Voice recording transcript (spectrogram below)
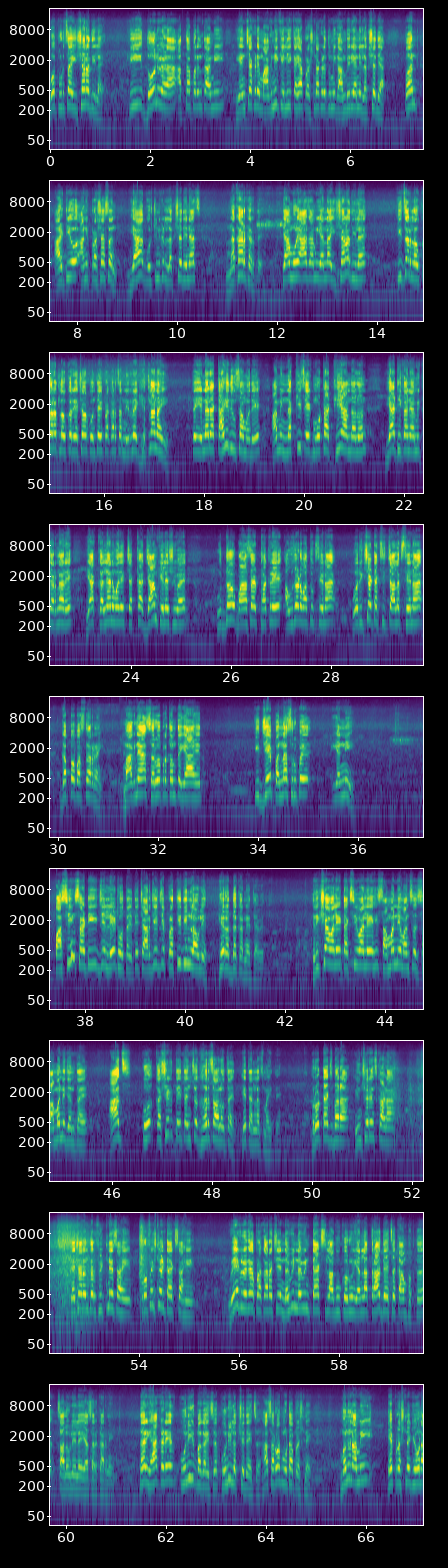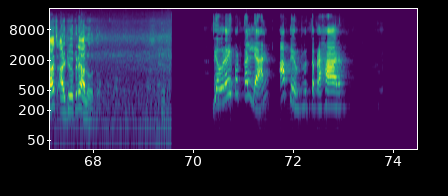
व पुढचा इशारा दिला आहे की दोन वेळा आत्तापर्यंत आम्ही यांच्याकडे मागणी केली का या प्रश्नाकडे तुम्ही गांभीर्याने लक्ष द्या. पण आर टी ओ आणि प्रशासन या गोष्टींकडे लक्ष देण्यास नकार करते. त्यामुळे आज आम्ही यांना इशारा दिला आहे की जर लवकरात लवकर याच्यावर कोणत्याही प्रकारचा निर्णय घेतला नाही तर येणाऱ्या काही दिवसामध्ये आम्ही नक्कीच एक मोठा ठी आंदोलन या ठिकाणी आम्ही करणार आहे. या कल्याणमध्ये चक्का जाम केल्याशिवाय उद्धव बाळासाहेब ठाकरे अवजड वाहतूक सेना व रिक्षा टॅक्सी चालक सेना गप्प बसणार नाही. मागण्या सर्वप्रथम तर या आहेत की जे पन्नास रुपये यांनी पासिंगसाठी जे लेट होत आहे ते चार्जेस जे प्रतिदिन लावलेत हे रद्द करण्यात यावेत. रिक्षावाले टॅक्सीवाले ही सामान्य माणसं सामान्य जनता आहे. आज को कसे ते त्यांचं घर चालवत आहेत हे त्यांनाच माहिती आहे. रोड टॅक्स भरा इन्शुरन्स काढा. त्याच्यानंतर फिटनेस आहे प्रोफेशनल टॅक्स आहे. वेगवेगळ्या प्रकारचे नवीन नवीन टॅक्स लागू करून यांना त्रास द्यायचं काम फक्त चालवलेलं आहे या सरकारने. तर ह्याकडे कोणी बघायचं कोणी लक्ष द्यायचं हा सर्वात मोठा प्रश्न आहे. म्हणून आम्ही हे प्रश्न घेऊन आज आर टी ओकडे आलो होतो. ब्युरो रिपोर्ट कल्याण आपले वृत्तप्रहार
